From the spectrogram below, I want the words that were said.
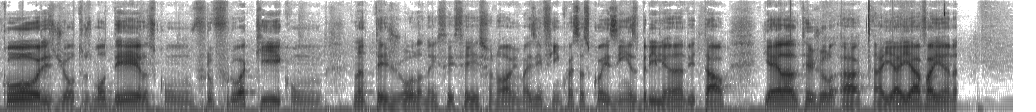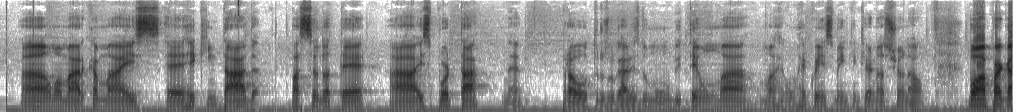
cores, de outros modelos, com frufru aqui, com lantejola, nem sei se é esse o nome, mas enfim, com essas coisinhas brilhando e tal. E aí a lantejola, ah, aí, aí a Havaiana ah, uma marca mais é, requintada, passando até a exportar, né? Para outros lugares do mundo e ter uma, uma, um reconhecimento internacional. Bom, a Parga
